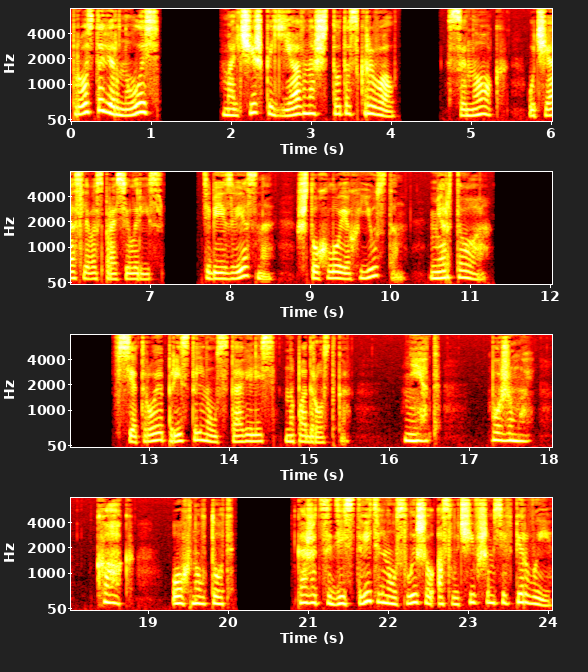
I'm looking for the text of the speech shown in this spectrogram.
просто вернулась». Мальчишка явно что-то скрывал. «Сынок», — участливо спросил Рис, — «тебе известно, что Хлоя Хьюстон мертва?» Все трое пристально уставились на подростка. «Нет, боже мой, как?» — охнул тот. Кажется, действительно услышал о случившемся впервые.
